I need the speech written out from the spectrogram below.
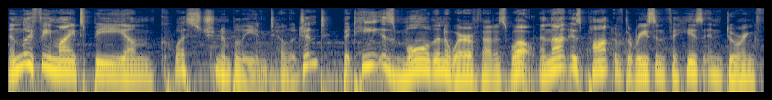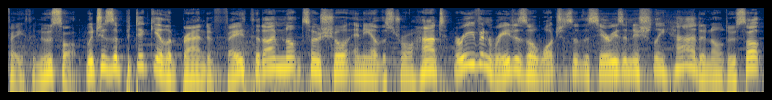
And Luffy might be, um, questionably intelligent, but he is more than aware of that as well. And that is part of the reason for his enduring faith in Usopp, which is a particular brand of faith that I'm not so sure any other Straw Hat, or even readers or watchers of the series initially had in old Usopp.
